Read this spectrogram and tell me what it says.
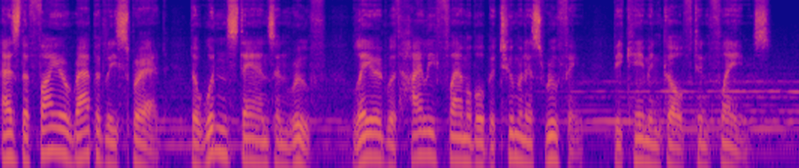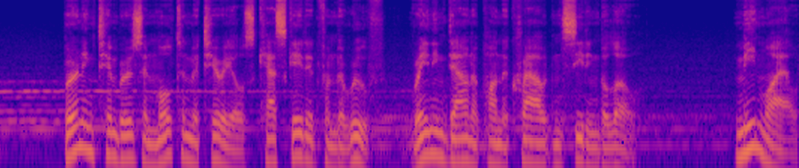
As the fire rapidly spread, the wooden stands and roof, layered with highly flammable bituminous roofing, became engulfed in flames. Burning timbers and molten materials cascaded from the roof, raining down upon the crowd and seating below. Meanwhile,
